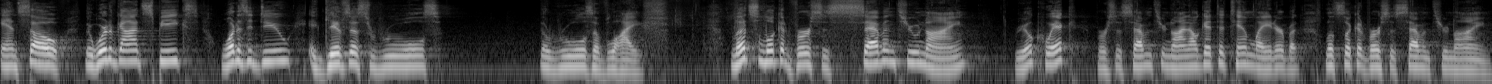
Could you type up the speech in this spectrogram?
And so the Word of God speaks. What does it do? It gives us rules, the rules of life. Let's look at verses 7 through 9 real quick. Verses 7 through 9. I'll get to 10 later, but let's look at verses 7 through 9.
